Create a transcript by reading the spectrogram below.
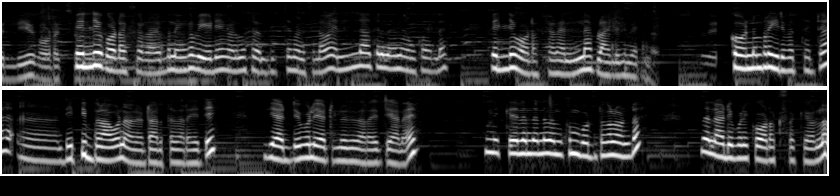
വലിയ കോഡക്സ് കോഡക്സുകളാണ് ഇപ്പം നിങ്ങൾക്ക് വീഡിയോ കാണുമ്പോൾ ശ്രദ്ധിച്ച് മനസ്സിലാവും. എല്ലാത്തിനും തന്നെ നമുക്ക് നല്ല വലിയ കോഡക്സാണ് എല്ലാ പ്ലാന്റിലും വരുന്നത്. കോഡ് നമ്പർ ഇരുപത്തെട്ട് ഡി പി ബ്രൗൺ ആണ് കേട്ടോ അടുത്ത വെറൈറ്റി ഈ അടിപൊളിയായിട്ടുള്ളൊരു വെറൈറ്റിയാണ് മിക്കതിലും തന്നെ നമുക്ക് ബൊട്ടുകളുണ്ട്. നല്ല അടിപൊളി കോഡക്സ് ഒക്കെയുള്ള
